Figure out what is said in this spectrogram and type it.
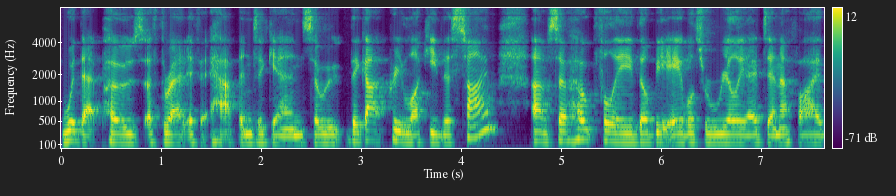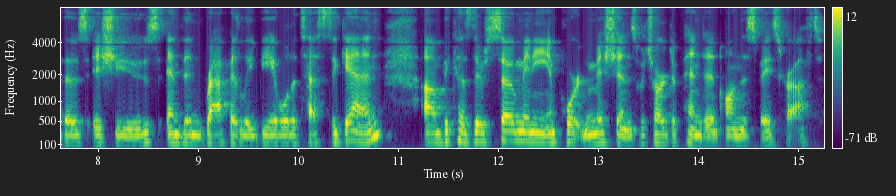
would that pose a threat if it happened again so we, they got pretty lucky this time um, so hopefully they'll be able to really identify those issues and then rapidly be able to test again um, because there's so many important missions which are dependent on the spacecraft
